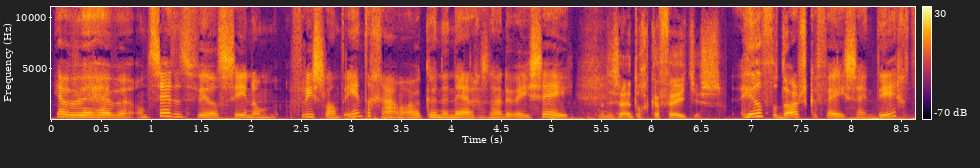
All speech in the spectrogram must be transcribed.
ja, we hebben ontzettend veel zin om Friesland in te gaan... maar we kunnen nergens naar de wc. En er zijn toch cafeetjes? Heel veel dorpscafés zijn dicht.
